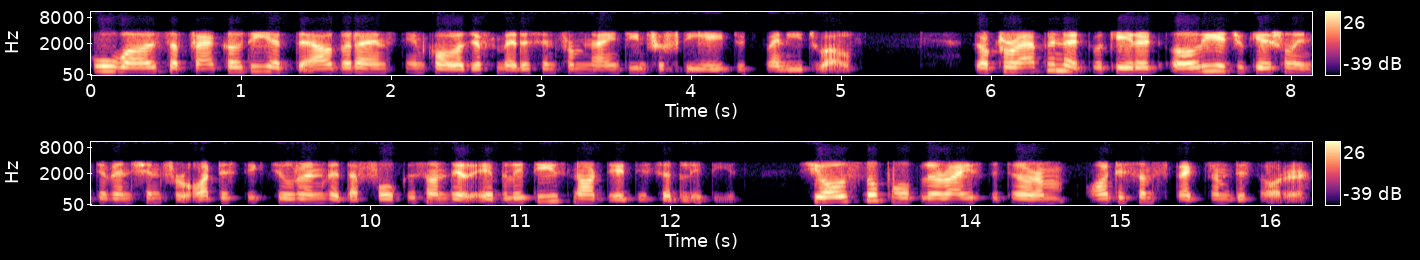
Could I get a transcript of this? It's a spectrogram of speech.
who was a faculty at the Albert Einstein College of Medicine from 1958 to 2012. Dr. Rapin advocated early educational intervention for autistic children with a focus on their abilities, not their disabilities. She also popularized the term autism spectrum disorder.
